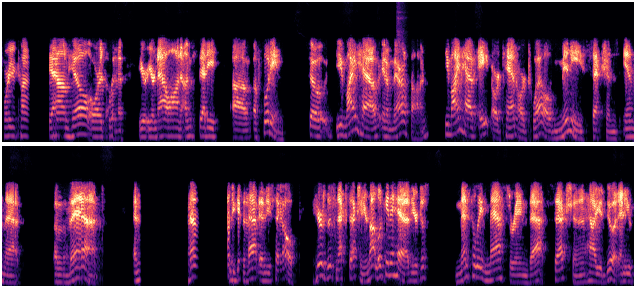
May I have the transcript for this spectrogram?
where you're of downhill or it's you're you're now on unsteady uh, a footing. So you might have in a marathon, you might have eight or ten or twelve mini sections in that event, and then you get to that and you say, oh, here's this next section. You're not looking ahead. You're just mentally mastering that section and how you do it. And you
